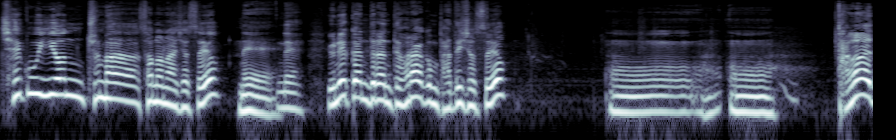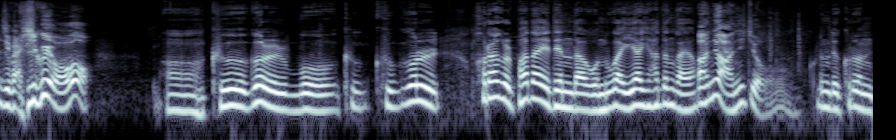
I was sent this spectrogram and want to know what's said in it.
최고위원 출마 선언하셨어요? 네. 네. 윤핵관들한테 허락은 받으셨어요? 어, 어. 당황하지 마시고요. 어, 그걸 뭐, 그, 그걸 허락을 받아야 된다고 누가 이야기 하던가요? 아니요, 아니죠. 그런데 그런,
